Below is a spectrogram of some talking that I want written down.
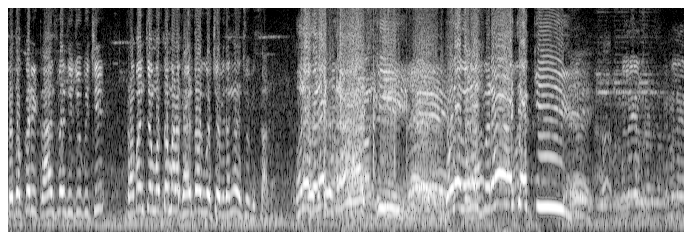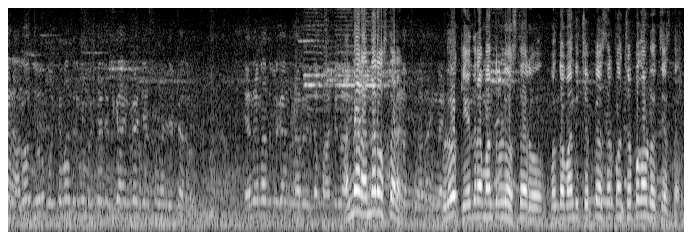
ప్రతి ఒక్కరి ట్రాన్స్పరెన్సీ చూపించి ప్రపంచం మొత్తం మన ఖైరతాబాద్కి వచ్చే విధంగా నేను చూపిస్తాను. बोलो गणेश महाराज की बोलो गणेश महाराज की ఎమ్మెల్యే గారు ఎమ్మెల్యే గారు ఆ రోజు ముఖ్యమంత్రిని ముఖ్య అతిథిగా ఇన్వైట్ చేస్తామని చెప్పారు కేంద్ర మంత్రులు గారు ఉన్నారు వివిధ పార్టీల అందరు అందరు వస్తారు ఇప్పుడు కేంద్ర మంత్రులు వస్తారు కొంతమంది చెప్పేస్తారు కొంత చెప్పకుండా వచ్చేస్తారు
